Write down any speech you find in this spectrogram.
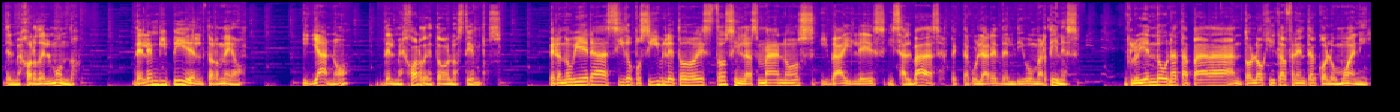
del mejor del mundo, del MVP del torneo, y ya no, del mejor de todos los tiempos. Pero no hubiera sido posible todo esto sin las manos y bailes y salvadas espectaculares del Dibu Martínez, incluyendo una tapada antológica frente a Colomuani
